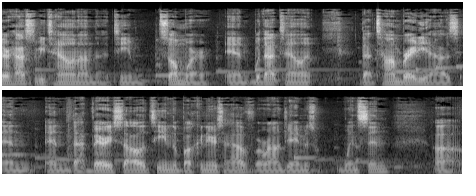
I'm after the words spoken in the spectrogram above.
there has to be talent on that team somewhere. And with that talent that Tom Brady has and and that very solid team the Buccaneers have around Jameis Winston uh,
